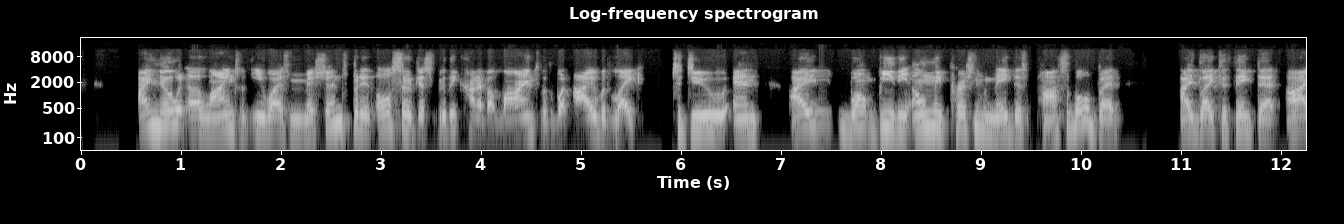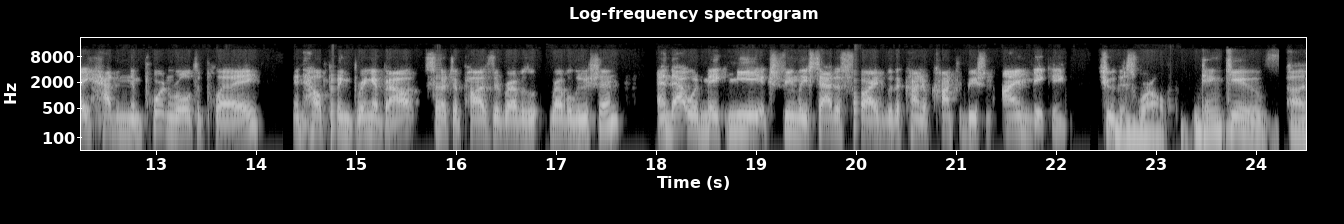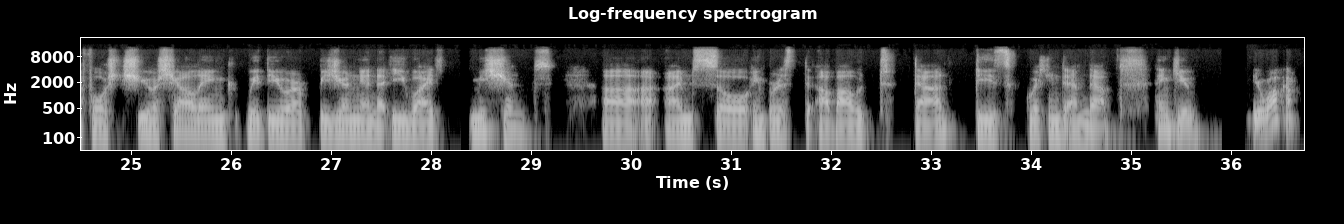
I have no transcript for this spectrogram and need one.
I know it aligns with EY's missions, but it also just really kind of aligns with what I would like to do. And I won't be the only person who made this possible, but I'd like to think that I had an important role to play in helping bring about such a positive revo- revolution. And that would make me extremely satisfied with the kind of contribution I'm making to this world. Thank you uh, for your sharing with your vision and the EY missions uh, I'm so impressed about that these questions and uh, thank you. You're welcome.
